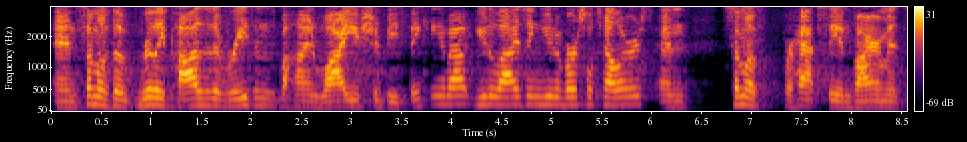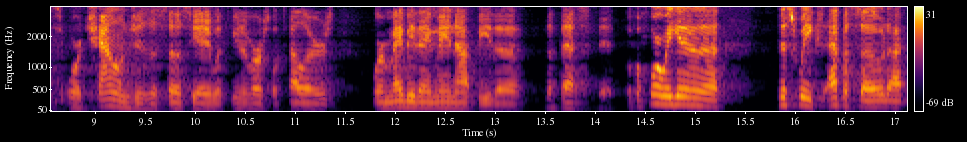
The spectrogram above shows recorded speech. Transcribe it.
and some of the really positive reasons behind why you should be thinking about utilizing universal tellers and some of perhaps the environments or challenges associated with universal tellers where maybe they may not be the, the best fit. But before we get into this week's episode, I,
